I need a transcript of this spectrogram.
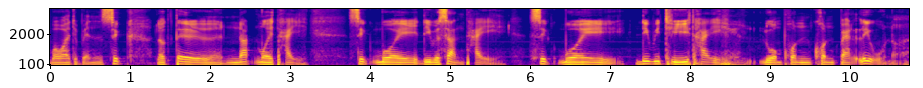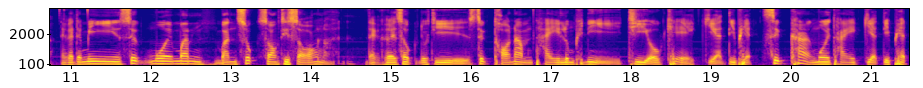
บอกว่าจะเป็นซึกล็อกเตอร์นัดมวยไทย ศึกมวยดิวิชั่นไทยศึกมวยดีวิทีไทย รวมพลคนแปดริ้วเนาะแต่ก็จะมีศึกมวยมันบันสุกซองที่สองเนาะแต่เคยซกอยู่ที่ศึกทอนำไทยลุมพินี TOK เคเกียรติเพชรศึกข้างมวยไทยเกียรติเพชร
